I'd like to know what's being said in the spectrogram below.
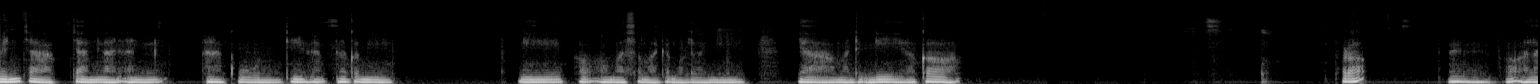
เว้นจากจานงานอันอากูลที่ครับ แล้วก็มีนี้เขาเอามาสมัครกันหมดเลย มียาวมาถึงนี่แล้วก็ เพราะเพราะอะไร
